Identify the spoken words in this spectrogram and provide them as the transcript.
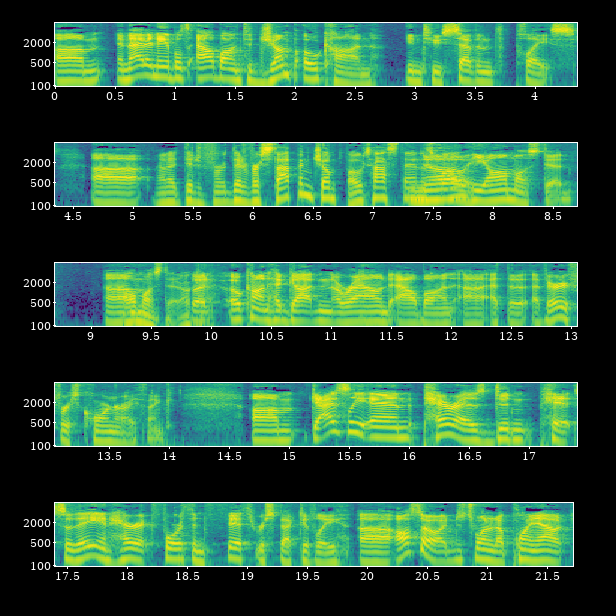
um, and that enables Albon to jump Ocon into seventh place. Uh, And I did did Verstappen jump Bottas then no, as well? he almost did. Um, Almost did. Okay. But Ocon had gotten around Albon uh, at the at very first corner, I think. Um, Gasly and Perez didn't pit, so they inherit fourth and fifth, respectively. Uh, also, I just wanted to point out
